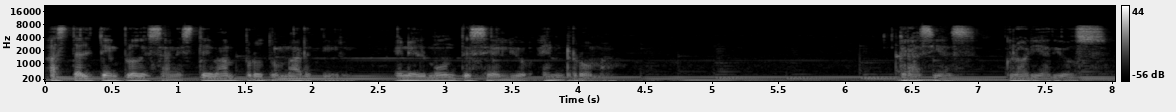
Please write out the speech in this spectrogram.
hasta el templo de San Esteban protomártir en el Monte Celio en Roma. Gracias, gloria a Dios.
